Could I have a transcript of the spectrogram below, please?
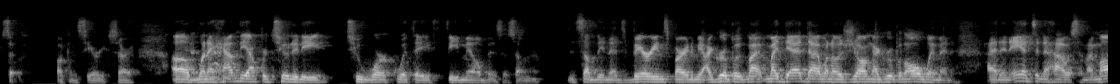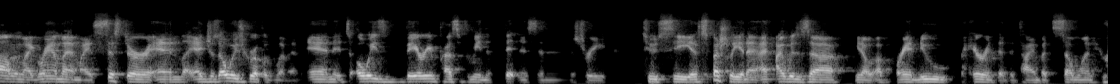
so fucking Siri, sorry. Um, when I have the opportunity to work with a female business owner. It's something that's very inspiring to me. I grew up with my, my dad died when I was young. I grew up with all women. I had an aunt in the house and my mom and my grandma and my sister. And I just always grew up with women. And it's always very impressive for me in the fitness industry to see, especially, and I, I was, uh, you know, a brand new parent at the time, but someone who,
